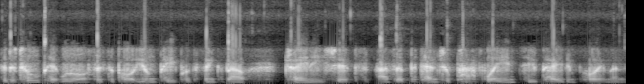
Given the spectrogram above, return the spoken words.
So the toolkit will also support young people to think about traineeships as a potential pathway into paid employment.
